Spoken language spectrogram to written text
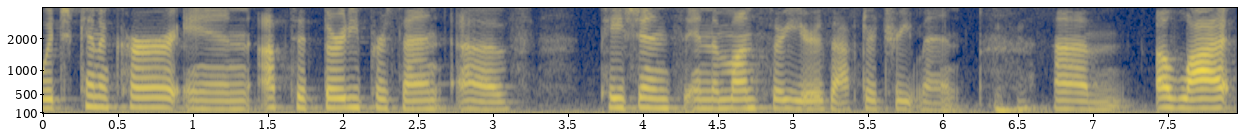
which can occur in up to 30% of patients in the months or years after treatment. Mm-hmm. Um, a lot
